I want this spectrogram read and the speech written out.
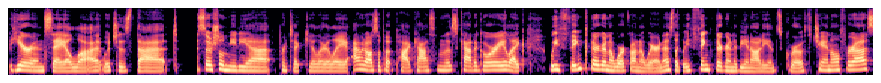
hear and say a lot, which is that social media, particularly, I would also put podcasts in this category. Like, we think they're going to work on awareness, like, we think they're going to be an audience growth channel for us,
